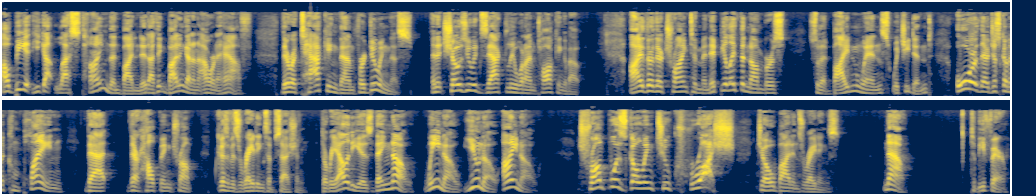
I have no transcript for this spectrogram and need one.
albeit he got less time than Biden did. I think Biden got an hour and a half. They're attacking them for doing this. And it shows you exactly what I'm talking about. Either they're trying to manipulate the numbers so that Biden wins, which he didn't, or they're just going to complain that they're helping Trump because of his ratings obsession. The reality is they know, we know, you know, I know. Trump was going to crush Joe Biden's ratings. Now, to be fair,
